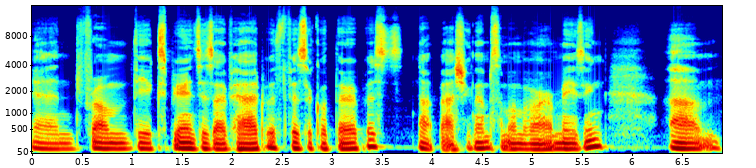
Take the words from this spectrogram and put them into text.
And from the experiences I've had with physical therapists, not bashing them, some of them are amazing. Um,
